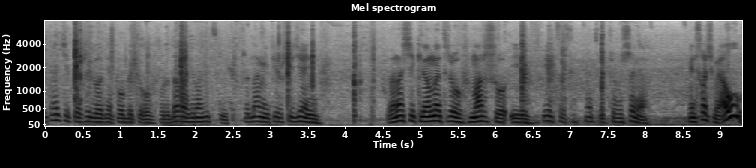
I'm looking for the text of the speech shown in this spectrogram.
Witajcie pierwszego dnia pobytu w Rudawach Janowickich. Przed nami pierwszy dzień. 12 km marszu i 500 metrów przewyższenia. Więc chodźmy. Au!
